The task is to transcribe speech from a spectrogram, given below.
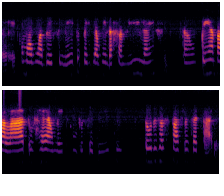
é, como algum adoecimento, perder alguém da família, enfim. Então, tem abalado realmente, como você disse, todas as faixas etárias.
